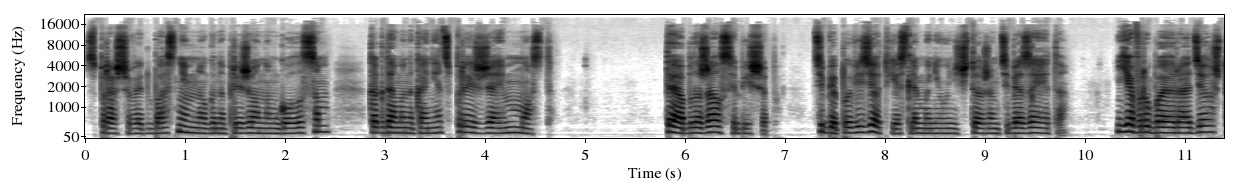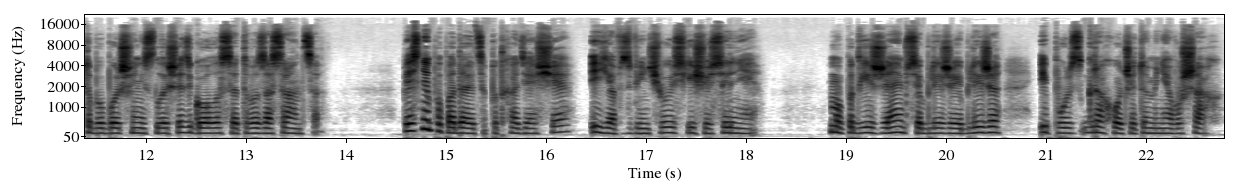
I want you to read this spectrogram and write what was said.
спрашивает Бас немного напряженным голосом, когда мы наконец проезжаем мост. Ты облажался, Бишоп. Тебе повезет, если мы не уничтожим тебя за это. Я врубаю радио, чтобы больше не слышать голос этого засранца. Песня попадается подходящая, и я взвинчиваюсь еще сильнее. Мы подъезжаем все ближе и ближе, и пульс грохочет у меня в ушах.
